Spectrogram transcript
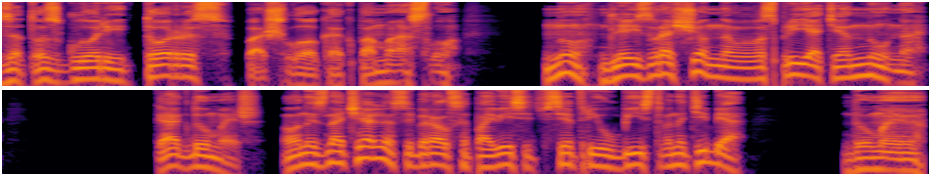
Зато с Глорией Торрес пошло как по маслу. Ну, для извращенного восприятия Нуна. «Как думаешь, он изначально собирался повесить все три убийства на тебя?» «Думаю,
